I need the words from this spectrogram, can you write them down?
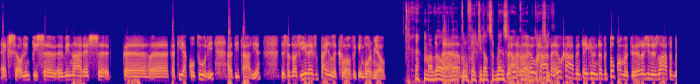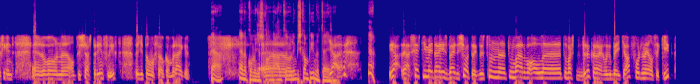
ex-Olympische winnares Katia Colturi uit Italië. Dus dat was hier even pijnlijk geloof ik in Bormio. maar wel, wel um, tof dat je dat soort mensen ja, ook wel heel gaaf, ziet. heel gaaf. En tekenend dat de topamateur, als je dus later begint en gewoon enthousiast erin vliegt, dat je toch nog veel kan bereiken. Ja, en dan kom je dus gewoon uh, oude Olympisch kampioenen tegen. Ja, ja. Ja, ja, 16 medailles bij de shorttrack. Dus toen, uh, toen waren we al, uh, toen was de druk er eigenlijk een beetje af voor de Nederlandse equipe.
